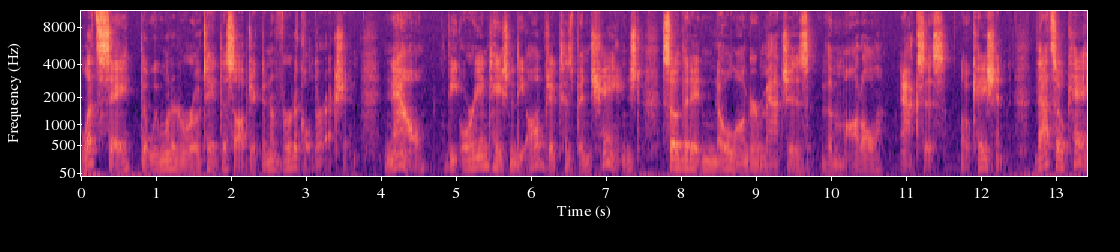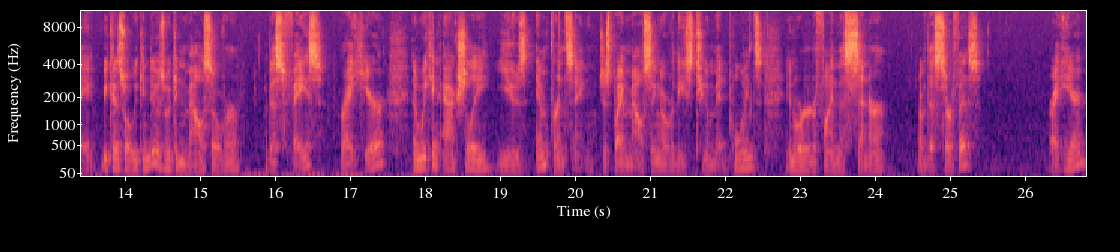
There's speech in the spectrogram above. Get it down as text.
let's say that we wanted to rotate this object in a vertical direction. Now, the orientation of the object has been changed so that it no longer matches the model axis location. That's okay because what we can do is we can mouse over this face right here and we can actually use inferencing just by mousing over these two midpoints in order to find the center of this surface right here.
